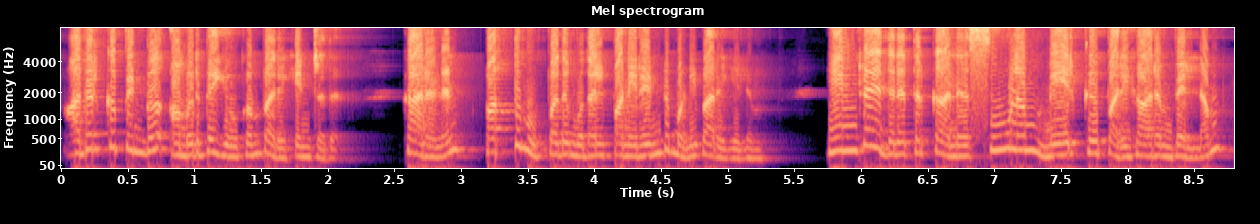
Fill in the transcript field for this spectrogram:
அதற்கு பின்பு அமிர்த யோகம் வருகின்றது. கரணன் பத்து முப்பது முதல் பனிரெண்டு மணி வரையிலும். இன்றைய தினத்திற்கான சூளம் மேற்கு பரிகாரம் வெள்ளம்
